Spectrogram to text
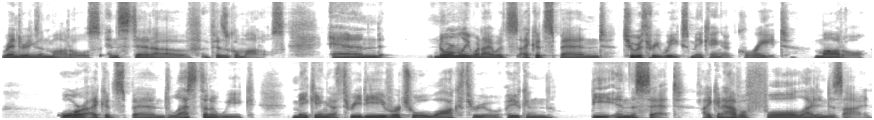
renderings and models instead of physical models. And normally when I would I could spend 2 or 3 weeks making a great model or I could spend less than a week making a 3D virtual walkthrough. You can be in the set. I can have a full lighting design.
